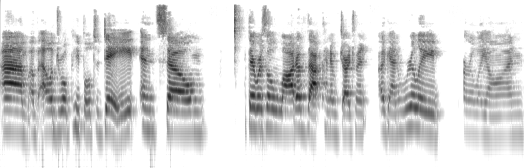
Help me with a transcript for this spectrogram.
um, of eligible people to date, and so there was a lot of that kind of judgment again, really early on.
